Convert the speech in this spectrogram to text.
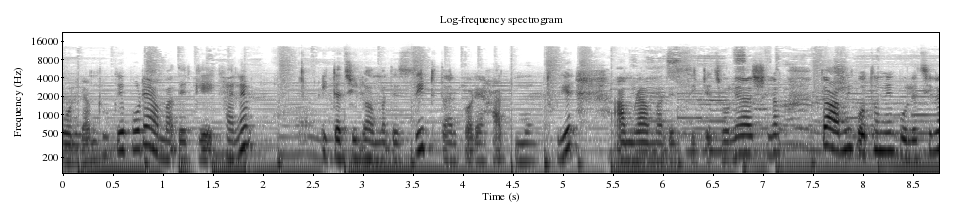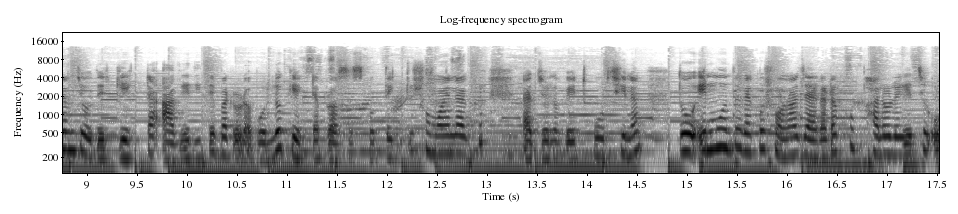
পড়লাম। ঢুকে পড়ে আমাদেরকে এখানে এটা ছিল আমাদের সিট তারপরে হাত মুখ ধুয়ে আমরা আমাদের সিটে চলে আসলাম। তো আমি প্রথমে বলেছিলাম যে ওদের কেকটা আগে দিতে বাট ওরা বলল কেকটা প্রসেস করতে একটু সময় লাগবে, তার জন্য ওয়েট করছিলাম। তো এর মধ্যে দেখো সোনার জায়গাটা খুব ভালো লেগেছে। ও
